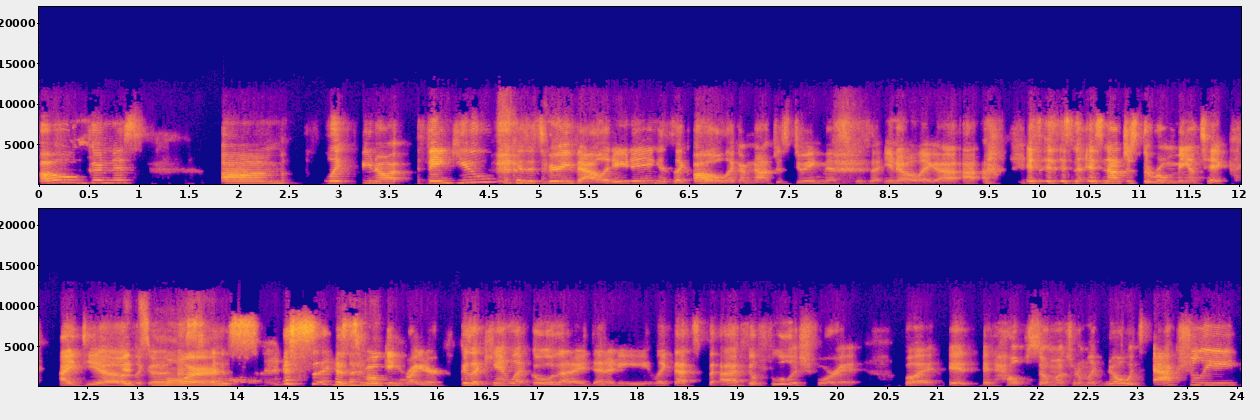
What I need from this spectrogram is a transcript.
oh goodness. Um like you know thank you because it's very validating it's like oh like i'm not just doing this because you know like uh, uh, it's, it's it's not just the romantic idea of it's like a, more a, a, a, smoking writer because i can't let go of that identity like that's i feel foolish for it but it it helps so much and i'm like no it's actually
